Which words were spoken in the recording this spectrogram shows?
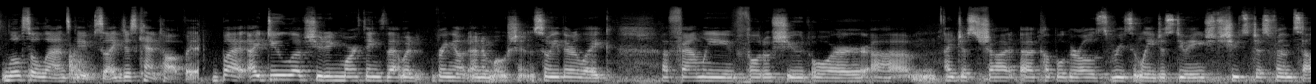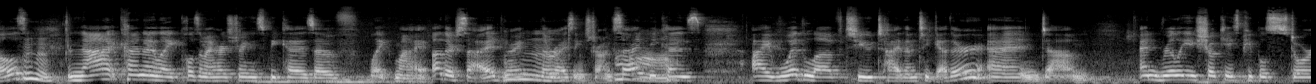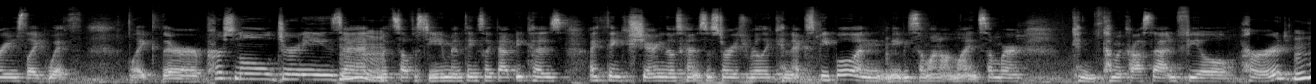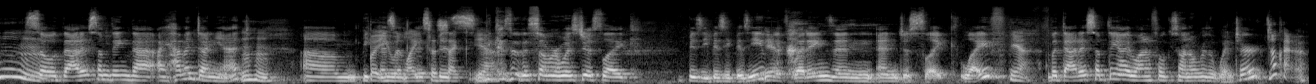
Loso landscapes, I just can't top it. But I do love shooting more things that would bring out an emotion. So either like a family photo shoot, or um, I just shot a couple girls recently just doing shoots just for themselves, and that kind of like pulls at my heartstrings because of like my other side, right, the rising strong side, because I would love to tie them together and um, and really showcase people's stories, like with like their personal journeys and with self-esteem and things like that because i think sharing those kinds of stories really connects people and maybe someone online somewhere can come across that and feel heard so that is something that i haven't done yet um, because you would of like to sec- yeah. because of the summer was just like busy busy busy Yeah. with weddings and and just like life Yeah. but that is something i want to focus on over the winter Okay.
